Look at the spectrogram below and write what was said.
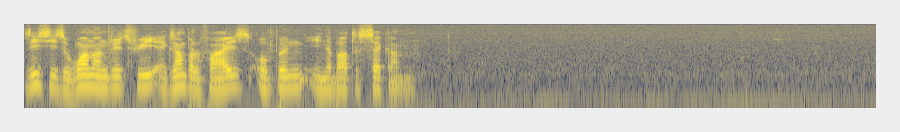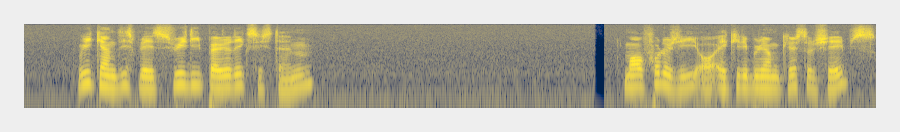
This is 103 example files open in about a second. We can display 3D periodic system, morphology or equilibrium crystal shapes,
